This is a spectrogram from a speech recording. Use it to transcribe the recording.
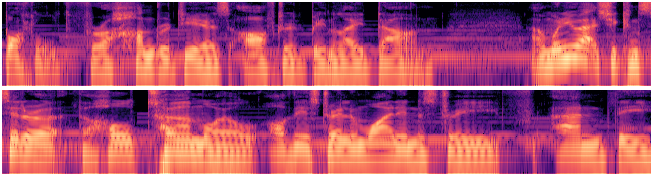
bottled for a hundred years after it had been laid down. And when you actually consider uh, the whole turmoil of the Australian wine industry and the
